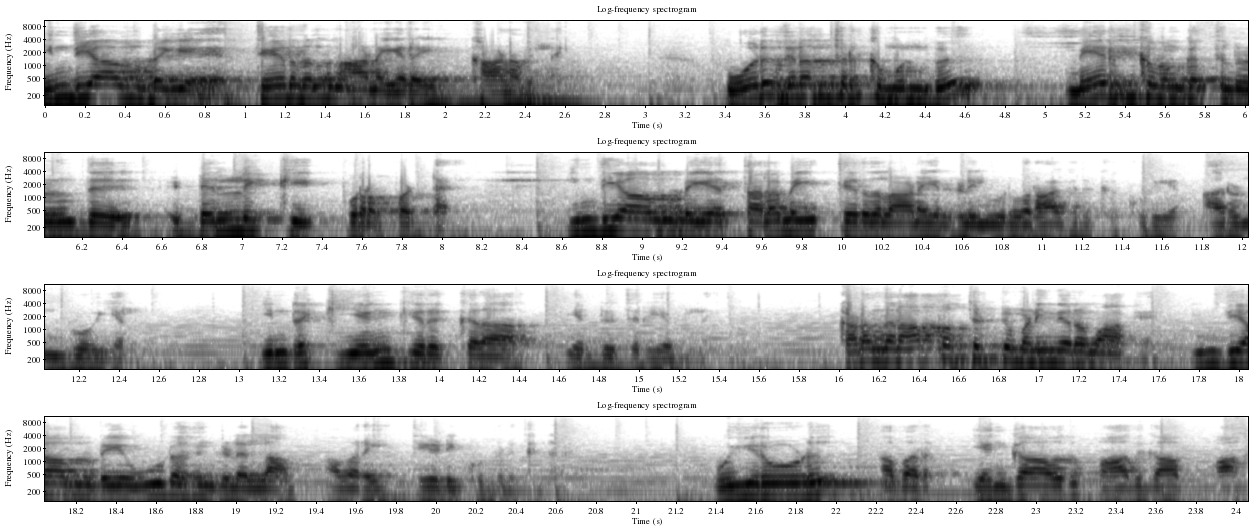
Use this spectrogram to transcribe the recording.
இந்தியாவினுடைய தேர்தல் ஆணையரை காணவில்லை. ஒரு தினத்திற்கு முன்பு மேற்கு வங்கத்திலிருந்து டெல்லிக்கு புறப்பட்ட இந்தியாவுடைய தலைமை தேர்தல் ஆணையர்களில் ஒருவராக இருக்கக்கூடிய அருண் கோயல் இன்றைக்கு எங்கு இருக்கிறார் என்று தெரியவில்லை. கடந்த நாற்பத்தெட்டு மணி நேரமாக இந்தியாவினுடைய ஊடகங்கள் எல்லாம் அவரை தேடிக்கொண்டிருக்கின்றன. உயிரோடு அவர் எங்காவது பாதுகாப்பாக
